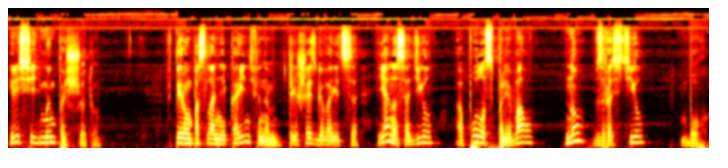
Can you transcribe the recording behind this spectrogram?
или седьмым по счету – в первом послании к Коринфянам 3.6 говорится, «Я насадил, Аполос поливал, но взрастил Бог».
